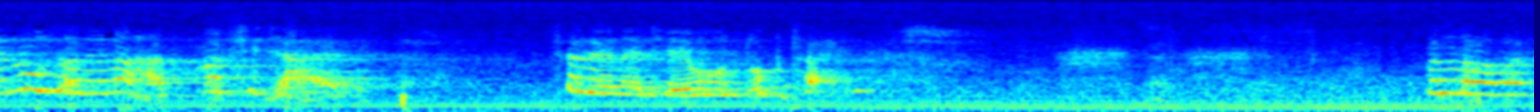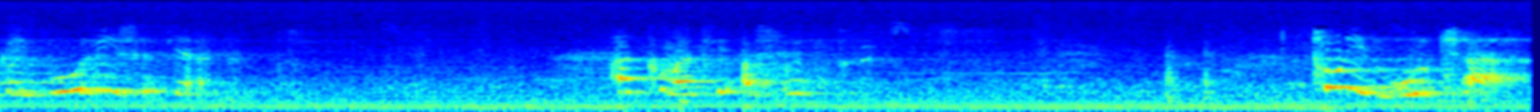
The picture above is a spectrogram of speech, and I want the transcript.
એનું ધન એના હાથમાંથી જાય. ત્યારે એને જેવું દુઃખ થાય. થોડી મૂર્છા.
